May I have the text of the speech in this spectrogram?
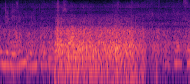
Ben de gezeyim de benim kaybolmasın. Motorcu.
